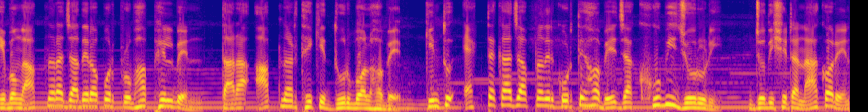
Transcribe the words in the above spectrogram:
এবং আপনারা যাদের ওপর প্রভাব ফেলবেন, তারা আপনার থেকে দুর্বল হবে। কিন্তু একটা কাজ আপনাদের করতে হবে যা খুবই জরুরি। যদি সেটা না করেন,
